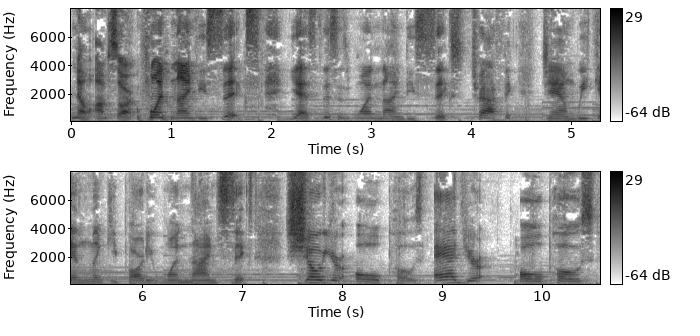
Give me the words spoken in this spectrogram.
no, I'm sorry, 196. Yes, this is 196. Traffic Jam Weekend Linky Party 196. Show your old posts, add your old posts,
